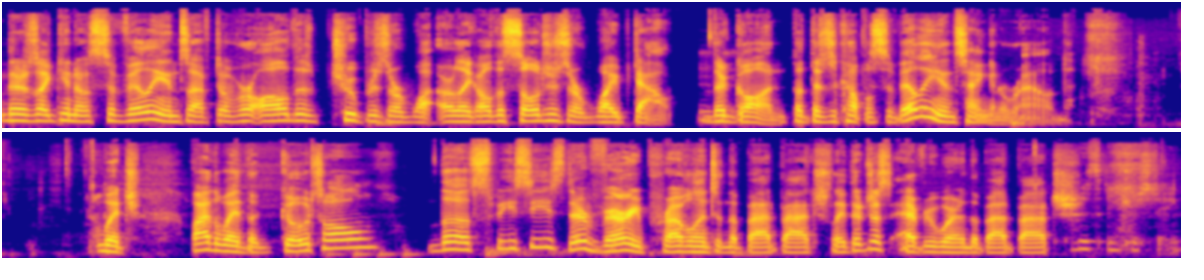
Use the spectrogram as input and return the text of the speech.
there's like you know civilians left over. All the troopers are or like all the soldiers are wiped out. They're Mhm. gone. But there's a couple civilians hanging around. Which, by the way, the Gotal, the species, they're very prevalent in the Bad Batch. Like they're just everywhere in the Bad Batch. It is interesting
